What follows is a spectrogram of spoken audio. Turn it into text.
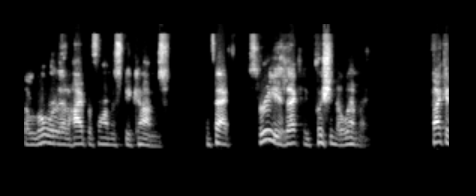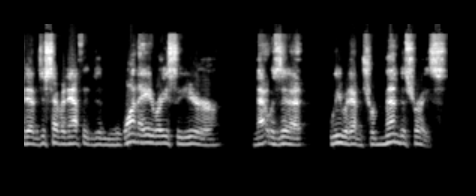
the lower that high performance becomes. In fact, three is actually pushing the limit. If I could have just have an athlete do one A race a year, and that was it, we would have a tremendous race.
